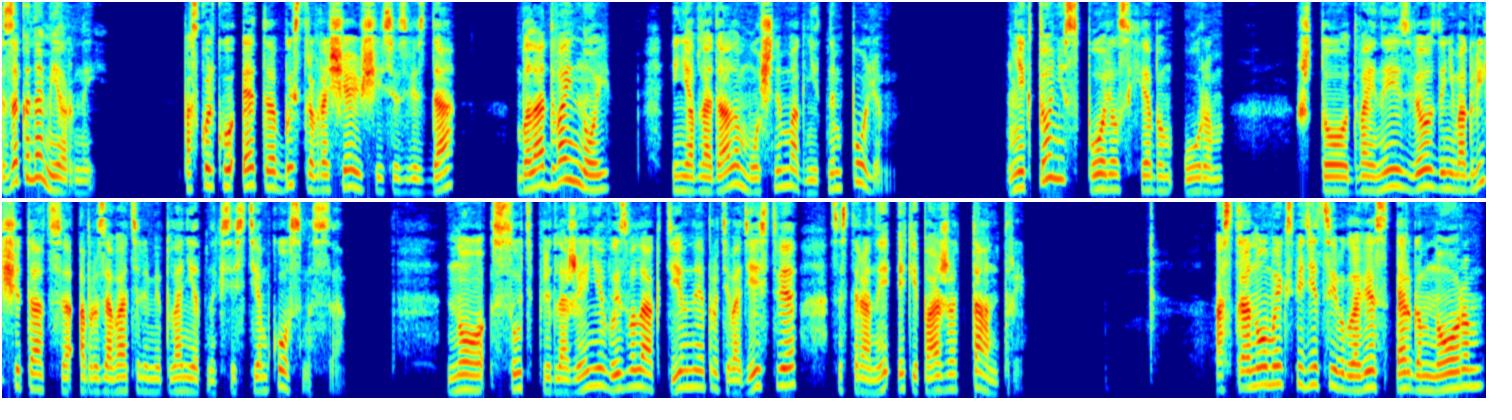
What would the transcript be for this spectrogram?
закономерной, поскольку эта быстро вращающаяся звезда была двойной и не обладала мощным магнитным полем. Никто не спорил с Хебом Уром, что двойные звезды не могли считаться образователями планетных систем космоса. Но суть предложения вызвала активное противодействие со стороны экипажа «Тантры». Астрономы экспедиции во главе с Эргом Нором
